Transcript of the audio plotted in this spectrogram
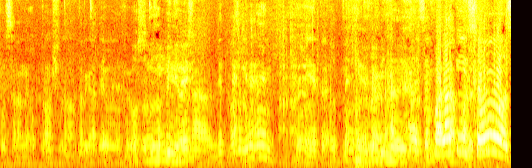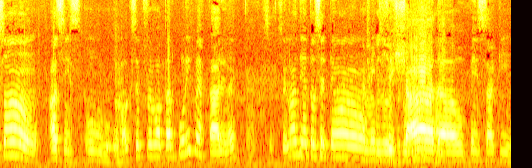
posicionamento troncho, não, tá ligado? Eu, eu, Outras opiniões. Mina nem, nem entra. Nem entra. opiniões. É, você falar que são, são assim, o, o rock sempre foi voltado por libertário, né? É. Você não adianta você ter uma As mente fechada ou pensar que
